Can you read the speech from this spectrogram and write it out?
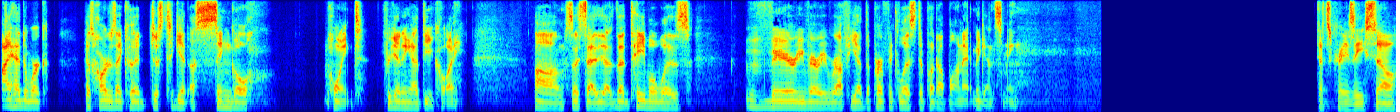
I had to work as hard as I could just to get a single point for getting a decoy. Um, so I said, yeah, the table was very very rough. He had the perfect list to put up on it against me. That's crazy. So,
